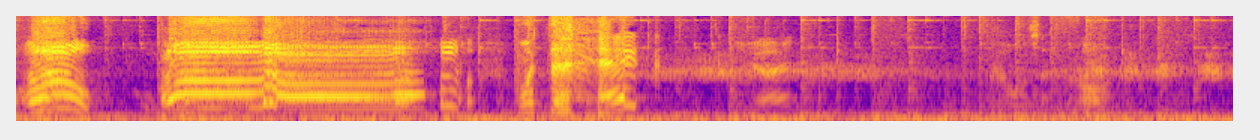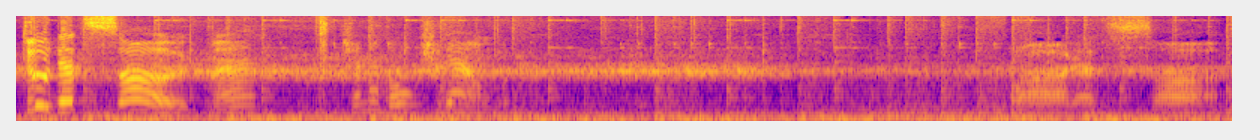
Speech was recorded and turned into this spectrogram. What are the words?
Oh! Oh! What the heck? Oh. Dude, that sucked, man. Shut up, go shit down. What? Wow, that sucked.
